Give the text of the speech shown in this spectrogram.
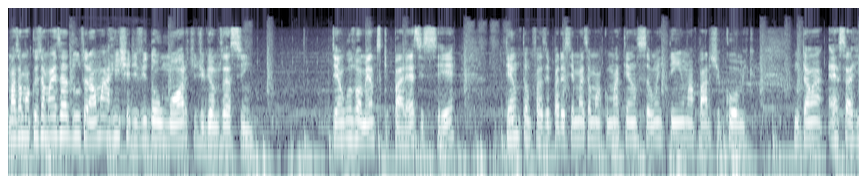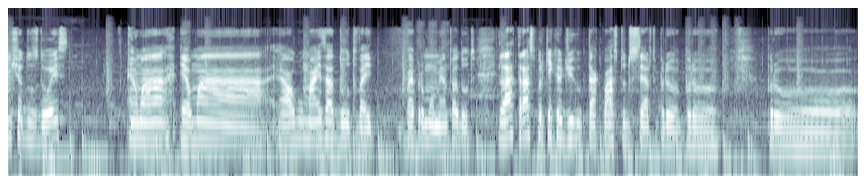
mas é uma coisa mais adulta, não é uma rixa de vida ou morte, digamos assim. Tem alguns momentos que parece ser, tentam fazer parecer, mas é uma, uma tensão e tem uma parte cômica. Então essa rixa dos dois é uma é uma é algo mais adulto, vai vai para o momento adulto. Lá atrás, por que, que eu digo que tá quase tudo certo pro pro pro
